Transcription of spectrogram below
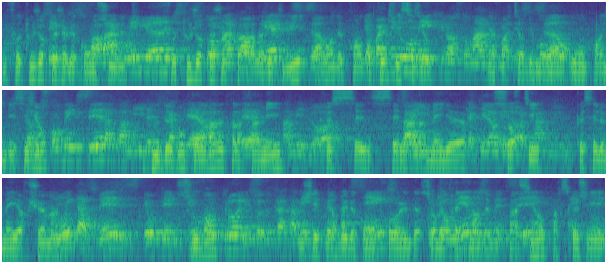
Il faut toujours que je le consulte, il faut toujours que je parle avec lui avant de prendre toute décision. Et à partir du moment où on prend une décision, nous devons convaincre la famille que c'est là la meilleure sortie. Que c'est le meilleur chemin. Souvent, J'ai perdu le contrôle de- sur le traitement de mes patients parce que j'ai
